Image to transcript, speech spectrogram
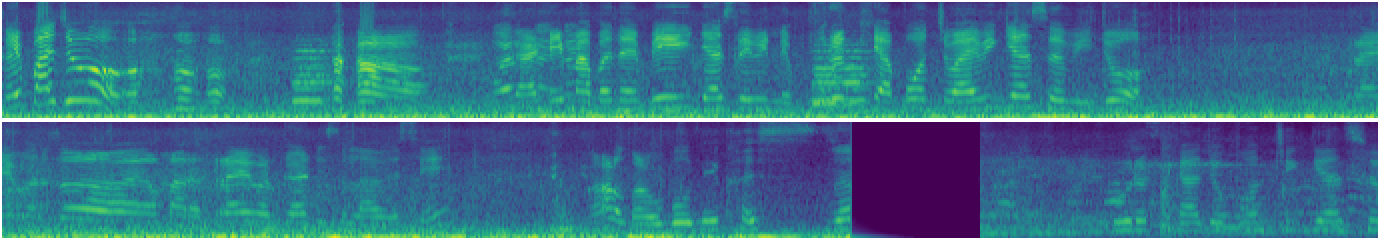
કઈ બાજુ? ગાડીમાં બધા બે જશે ને પુરખ્યા પહોંચવા આવી ગયા છે વી જો. ડ્રાઈવર ગાડી ચલાવે છે. કાળો કાળો બહુ દેખાય ગોરખા જો પહોંચી ગયા છે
